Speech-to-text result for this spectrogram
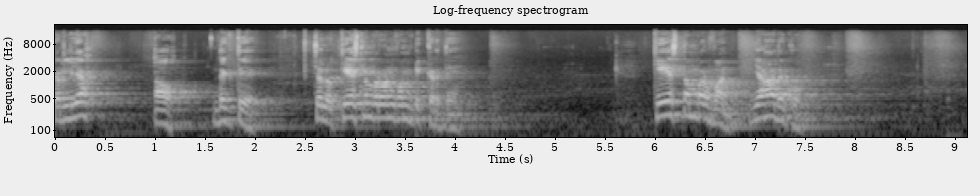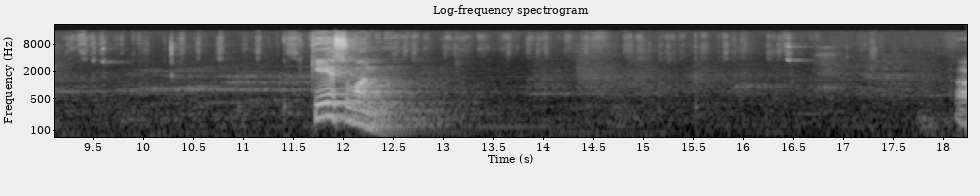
कर लिया आओ देखते हैं चलो केस नंबर वन को हम पिक करते हैं केस नंबर वन यहां देखो केस वन आ,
